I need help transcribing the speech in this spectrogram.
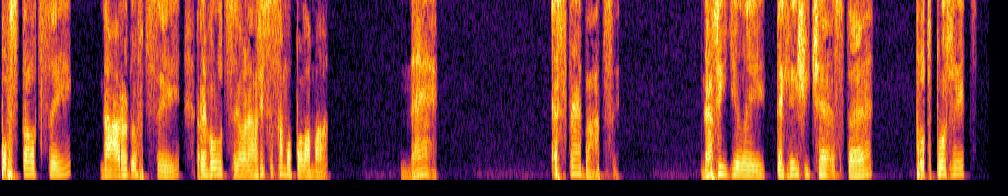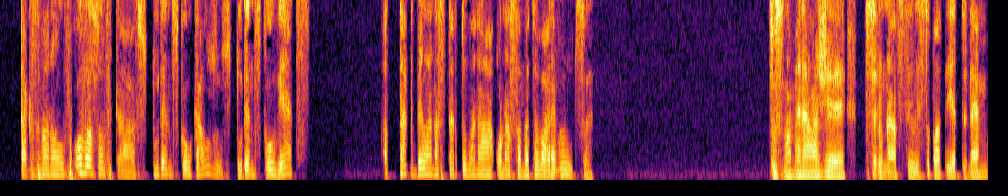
Povstalci, národovci, revolucionáři se samopalama, ne. STBáci nařídili tehdejší ČST podpořit takzvanou v ovazovkách studentskou kauzu, studentskou věc. A tak byla nastartovaná ona sametová revoluce. To znamená, že 17. listopad je dnem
